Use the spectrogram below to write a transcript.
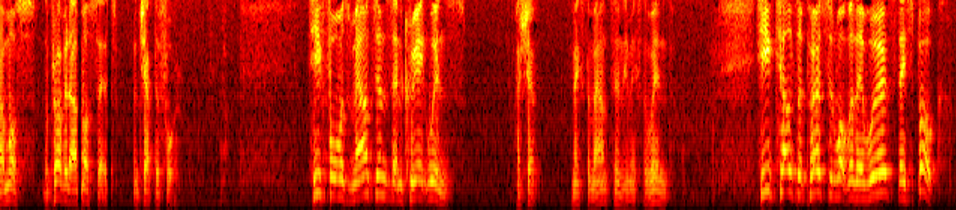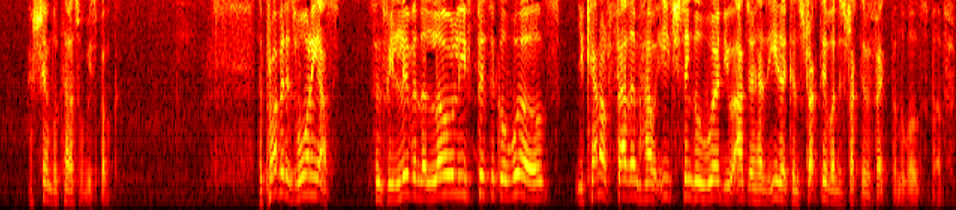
Amos, the prophet Amos says in chapter four, he forms mountains and create winds. Hashem makes the mountain, he makes the wind. He tells a person what were their words they spoke. Hashem will tell us what we spoke. The prophet is warning us since we live in the lowly physical worlds, you cannot fathom how each single word you utter has either constructive or destructive effect on the worlds above.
